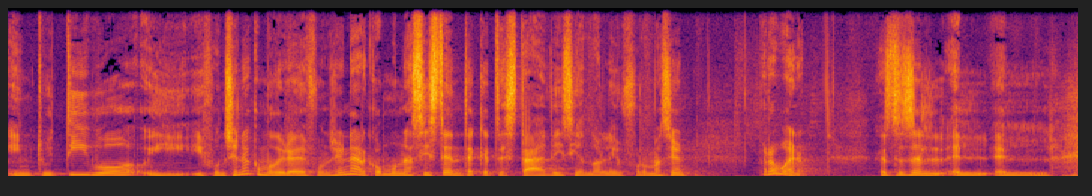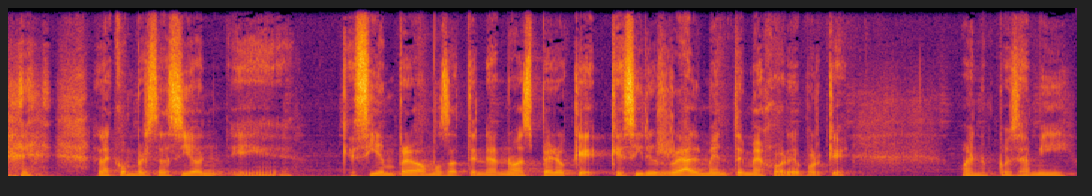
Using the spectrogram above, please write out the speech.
intuitivo y, funciona como debería de funcionar, como un asistente que te está diciendo la información. Pero bueno, esta es el, la conversación eh, que siempre vamos a tener, ¿no? Espero que, que Siri realmente mejore porque, bueno, pues a mí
